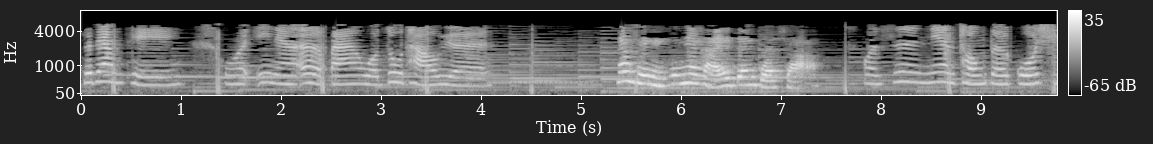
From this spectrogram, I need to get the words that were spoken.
是亮婷，我一年二班，我住桃园。亮婷，你是念哪一间国小？我是念同德国小。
